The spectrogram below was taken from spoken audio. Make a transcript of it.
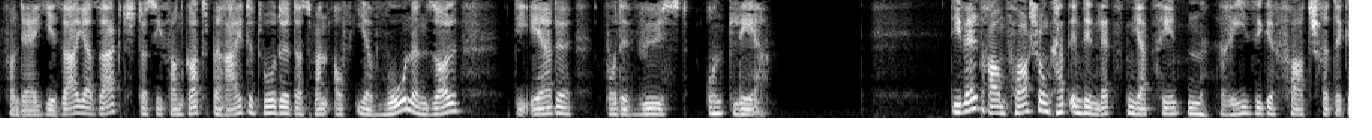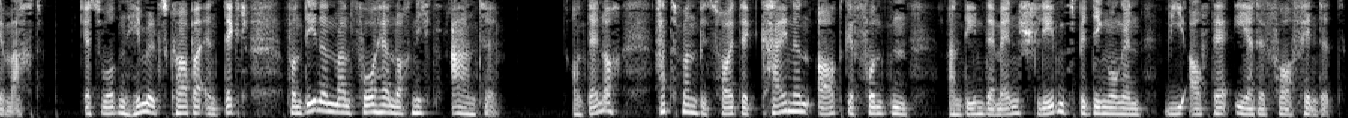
von der Jesaja sagt, dass sie von Gott bereitet wurde, dass man auf ihr wohnen soll, die Erde wurde wüst und leer. Die Weltraumforschung hat in den letzten Jahrzehnten riesige Fortschritte gemacht. Es wurden Himmelskörper entdeckt, von denen man vorher noch nichts ahnte. Und dennoch hat man bis heute keinen Ort gefunden, an dem der Mensch Lebensbedingungen wie auf der Erde vorfindet.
